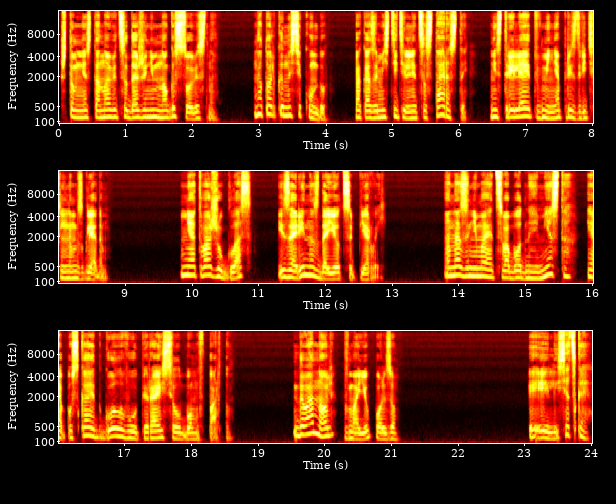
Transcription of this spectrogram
что мне становится даже немного совестно. Но только на секунду, пока заместительница старосты не стреляет в меня презрительным взглядом. Не отвожу глаз, и Зарина сдается первой. Она занимает свободное место и опускает голову, упираясь лбом в парту. 2-0 в мою пользу. «Эй, Лисецкая!»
